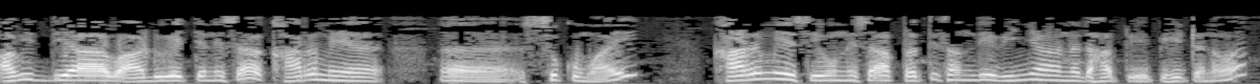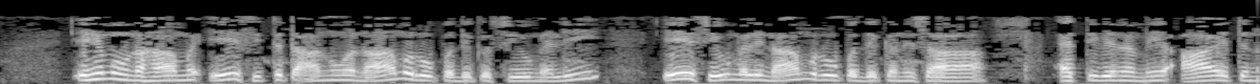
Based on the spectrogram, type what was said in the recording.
අවිද්‍යාව අඩු වෙච්ච නිසා කර්මය සුකුමයි කර්මයේ සිවුන් නිසා ප්‍රතිසන්දිය විඥාන ධාතුවේ පිහිටනවා එහෙම වුණාම ඒ සිතට අනුව නාම රූප දෙක සිව්මැලි ඒ සිව්මැලි නාම රූප දෙක නිසා ඇති වෙන මේ ආයතන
